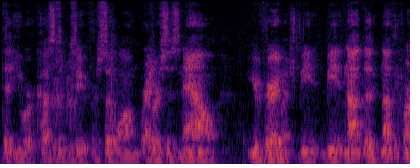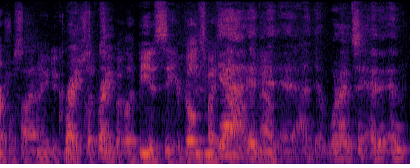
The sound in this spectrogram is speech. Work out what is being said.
that you were accustomed to for so long Mm-hmm. Right. versus now you're very much B B not the not the commercial side. I know you do commercial Right, stuff too, but like B two C, you're building somebody's yeah, dock, you and, know. and, and what I would say, and, and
